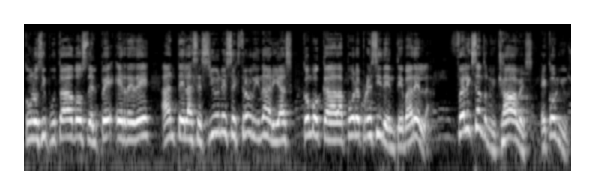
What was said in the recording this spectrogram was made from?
con los diputados del PRD ante las sesiones extraordinarias convocadas por el presidente Varela. Félix Antonio Chávez, Econius.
